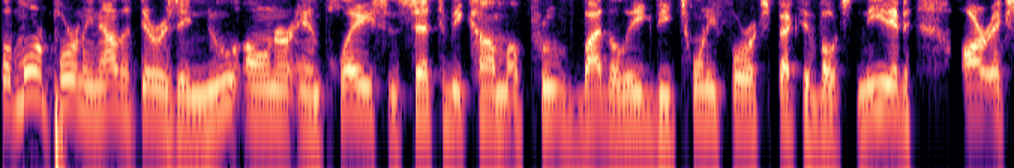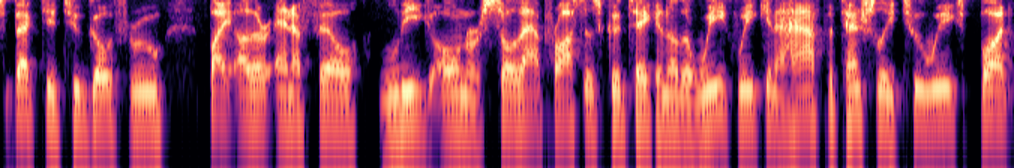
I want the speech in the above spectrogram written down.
But more importantly, now that there is a new owner in place and set to become approved by the league, the 24 expected votes needed are expected to go through by other NFL league owners. So that process could take another week, week and a half, potentially two weeks, but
